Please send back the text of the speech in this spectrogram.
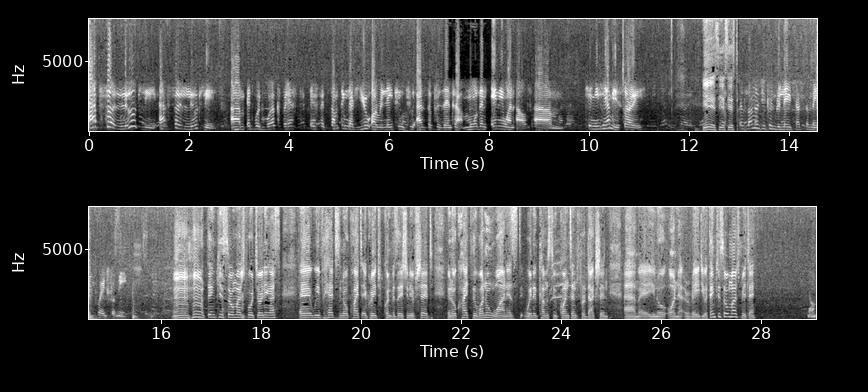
Absolutely, absolutely. Um, it would work best if it's something that you are relating to as the presenter more than anyone else. Um, can you hear me? Sorry. Yes, yes, yes. As long as you can relate, that's the main point for me. Mm-hmm. Thank you so much for joining us. Uh, we've had, you know, quite a great conversation. You've shared, you know, quite the one-on-one as when it comes to content production, um, uh, you know, on radio. Thank you so much, Mihle. No.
